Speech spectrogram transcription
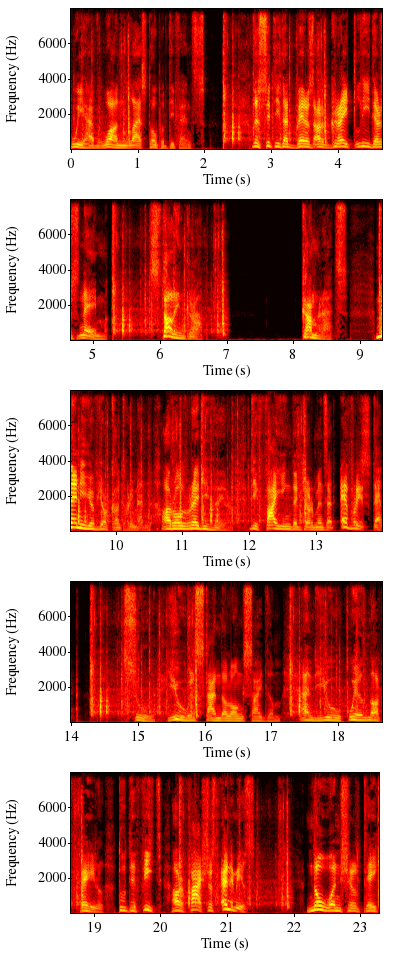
we have one last hope of defense. The city that bears our great leader's name Stalingrad. Comrades, many of your countrymen are already there, defying the Germans at every step. Soon you will stand alongside them, and you will not fail to defeat our fascist enemies. No one shall take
